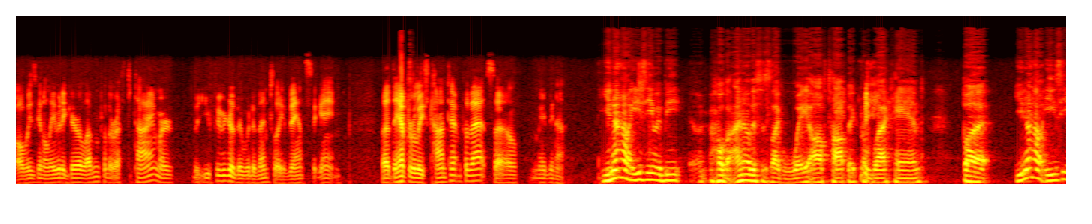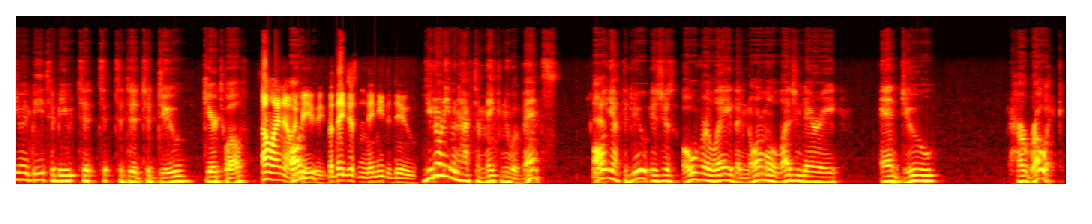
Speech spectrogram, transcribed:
always going to leave it at Gear 11 for the rest of time, or that you figure they would eventually advance the game? But they have to release content for that, so maybe not. You know how easy it would be? Hold on, I know this is like way off topic from Black Hand, but you know how easy it would be to be to to to, do- to do Gear 12? Oh, I know, All it'd be you- easy, but they just they need to do. You don't even have to make new events. Yeah. All you have to do is just overlay the normal legendary and do heroic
